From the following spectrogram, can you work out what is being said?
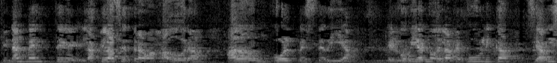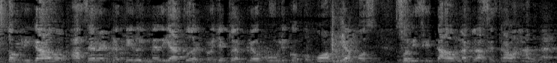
Finalmente, la clase trabajadora ha dado un golpe este día. El gobierno de la República se ha visto obligado a hacer el retiro inmediato del proyecto de empleo público como habíamos solicitado la clase trabajadora.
